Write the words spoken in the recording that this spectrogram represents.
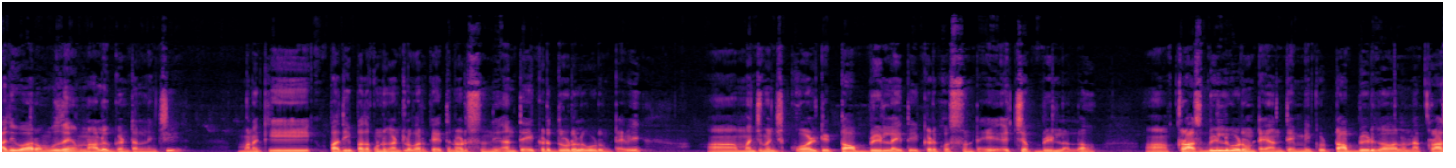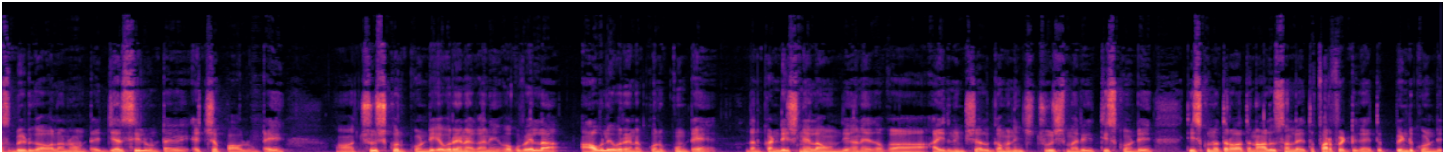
ఆదివారం ఉదయం నాలుగు గంటల నుంచి మనకి పది పదకొండు గంటల వరకు అయితే నడుస్తుంది. అంతే ఇక్కడ దూడలు కూడా ఉంటాయి. మంచి మంచి క్వాలిటీ టాప్ బ్రీడ్లు అయితే ఇక్కడికి వస్తుంటాయి హెచ్ఎఫ్ బ్రీడ్లలో క్రాస్ బ్రీడ్లు కూడా ఉంటాయి. అంతే మీకు టాప్ బ్రీడ్ కావాలన్నా క్రాస్ బ్రీడ్ కావాలన్నా ఉంటాయి. జెర్సీలు ఉంటాయి హెచ్ఎఫ్ ఆవులు ఉంటాయి. చూసి కొనుక్కోండి. ఎవరైనా కానీ ఒకవేళ ఆవులు ఎవరైనా కొనుక్కుంటే దాని కండిషన్ ఎలా ఉంది అనేది ఒక ఐదు నిమిషాలు గమనించి చూసి మరి తీసుకోండి. తీసుకున్న తర్వాత నాలుగు సన్లు అయితే పర్ఫెక్ట్గా అయితే పిండుకోండి.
